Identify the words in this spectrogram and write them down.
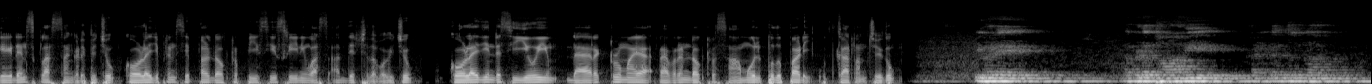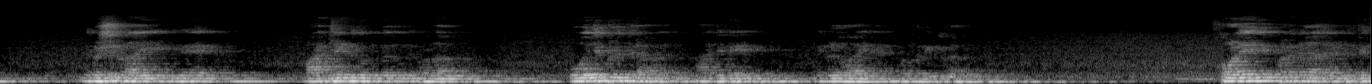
ഗൈഡൻസ് ക്ലാസ് സംഘടിപ്പിച്ചു. College principal doctor P C Srinivas അധ്യക്ഷത വഹിച്ചു. കോളേജിന്റെ സിഇഒയും ഡയറക്ടറുമായ റവറൻ ഡോക്ടർ സാമുൽ പുതുപ്പാടി ഉദ്ഘാടനം ചെയ്തു. ഇവിടെ നമ്മുടെ ഭാവിയെ കണ്ടെത്തുന്ന നിമിഷങ്ങളായി ഇതിനെ മാറ്റേണ്ടതുണ്ട് ബോധ്യപ്പെടുത്തലാണ് ആദ്യമേ നിങ്ങളുമായി പങ്കുവയ്ക്കുക. കോളേജ് പഠന കാലഘട്ടത്തിൽ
